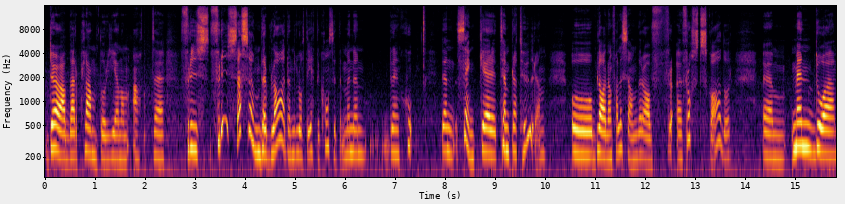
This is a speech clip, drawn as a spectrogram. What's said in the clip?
dödar plantor genom att eh, frys, frysa sönder bladen. Det låter jättekonstigt men den, den, den sänker temperaturen och bladen faller sönder av fr eh, frostskador. Um, men då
